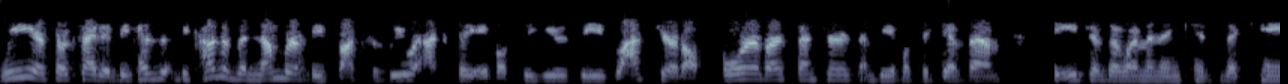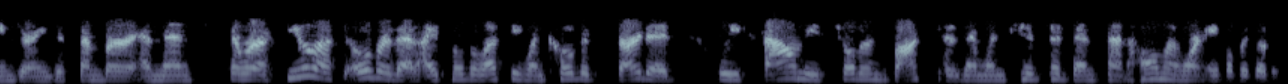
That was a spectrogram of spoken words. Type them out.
we are so excited because because of the number of these boxes, we were actually able to use these last year at all four of our centers and be able to give them to each of the women and kids that came during December. And then there were a few left over that I told Alessi when COVID started, we found these children's boxes and when kids had been sent home and weren't able to go to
